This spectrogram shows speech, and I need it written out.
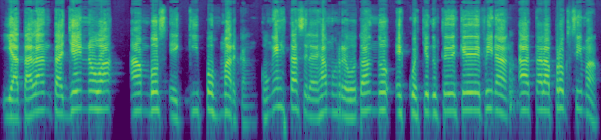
y Atalanta Genova, ambos equipos marcan. Con esta se la dejamos rebotando, es cuestión de ustedes que definan. Hasta la próxima.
